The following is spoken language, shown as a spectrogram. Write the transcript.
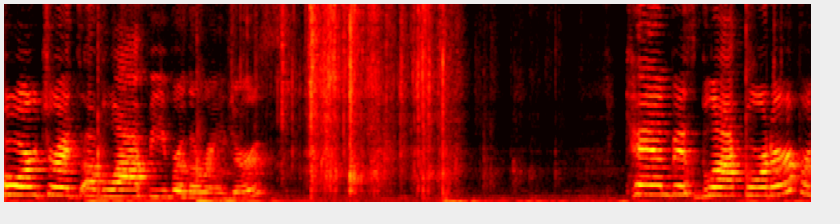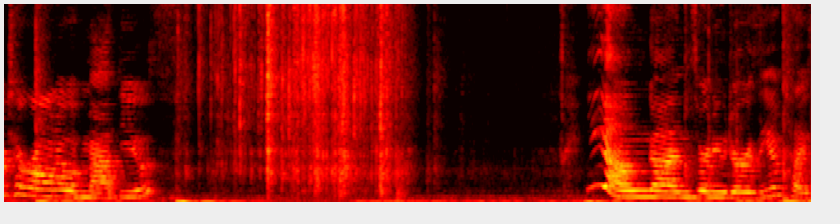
Portraits of Laffy for the Rangers. Canvas black border for Toronto of Matthews. Young Guns for New Jersey of Tyce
